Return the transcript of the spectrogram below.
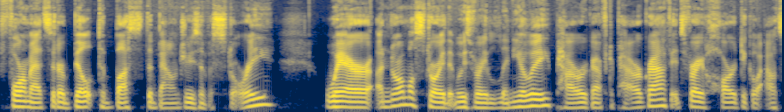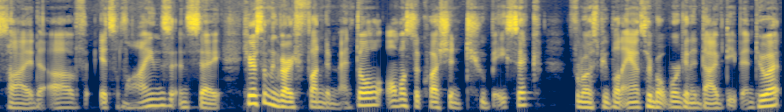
formats that are built to bust the boundaries of a story. Where a normal story that moves very linearly, paragraph to paragraph, it's very hard to go outside of its lines and say, here's something very fundamental, almost a question too basic for most people to answer, but we're going to dive deep into it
